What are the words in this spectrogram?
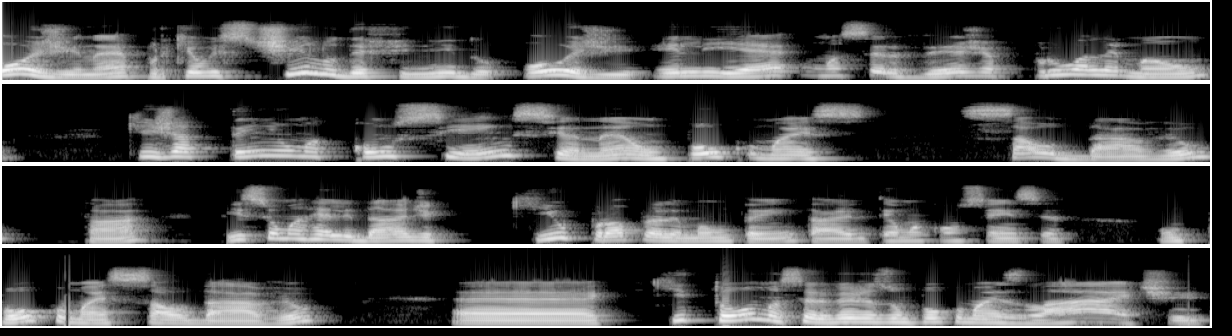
hoje, né? Porque o estilo definido hoje ele é uma cerveja para o alemão que já tem uma consciência, né? Um pouco mais saudável, tá? Isso é uma realidade que o próprio alemão tem, tá? Ele tem uma consciência um pouco mais saudável, é, que toma cervejas um pouco mais light,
